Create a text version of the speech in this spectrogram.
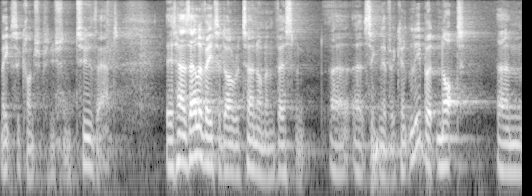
makes a contribution to that. It has elevated our return on investment uh, uh, significantly, but not, um,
